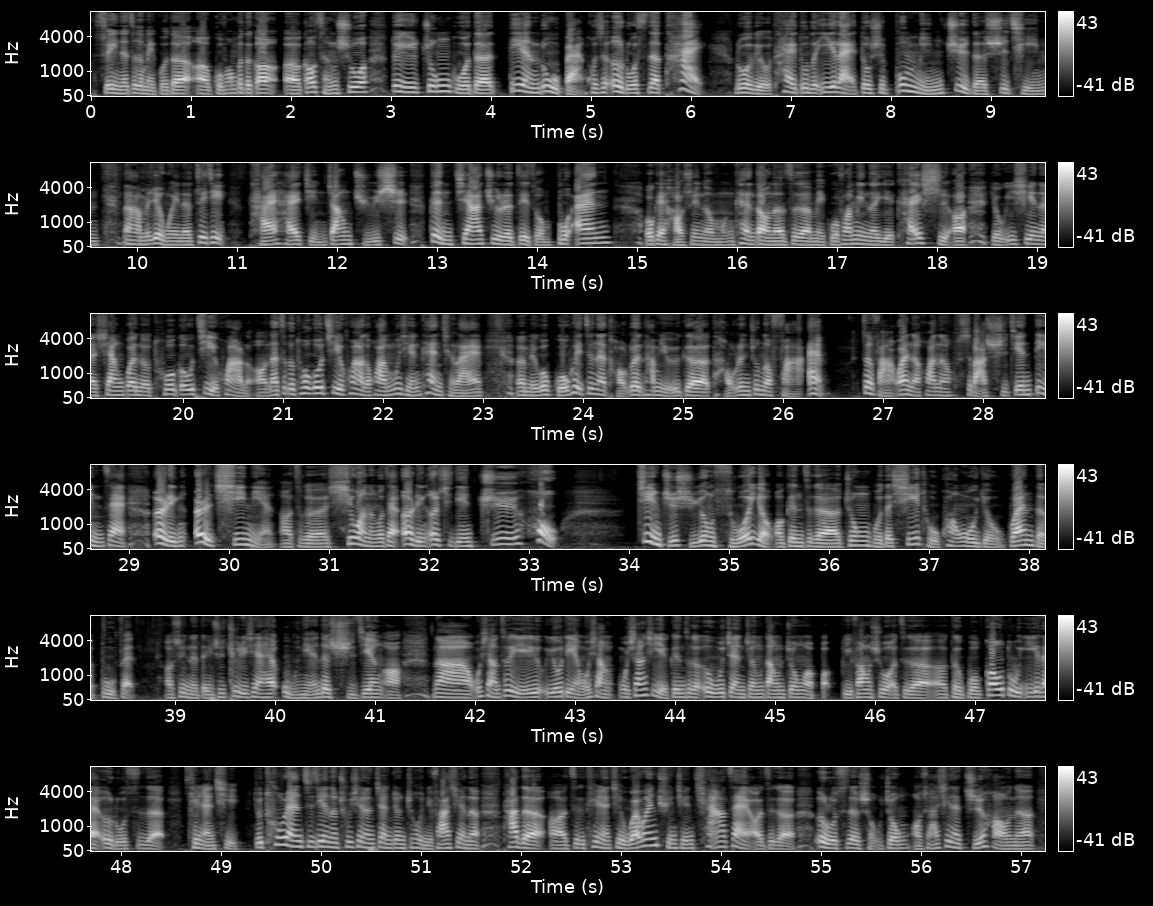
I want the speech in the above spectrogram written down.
所以呢，这个美国的呃国防部的高呃高层说，对于中国的电路板或者俄罗斯的钛，如果有太多的依赖，都是不明智的事情。那他们认为呢，最近台海紧张局势更加剧了这种不安。OK，好，所以呢，我们看到呢，这个美国方面呢也开始啊有一些呢相关的脱钩计划了哦。那这个脱钩计划的话，目前看起来，呃，美国国会正在讨论，他们有一个讨论中的法案。这法案的话呢，是把时间定在二零二七年啊，这个希望能够在二零二七年之后禁止使用所有哦跟这个中国的稀土矿物有关的部分。啊，所以呢，等于是距离现在还有五年的时间啊。那我想这个也有有点，我想我相信也跟这个俄乌战争当中啊，比方说这个呃德国高度依赖俄罗斯的天然气，就突然之间呢出现了战争之后，你发现呢它的呃这个天然气完完全全掐在啊这个俄罗斯的手中哦，所以它现在只好呢。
